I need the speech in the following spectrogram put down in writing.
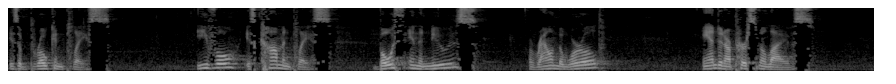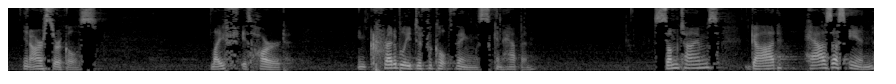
is a broken place. Evil is commonplace, both in the news, around the world, and in our personal lives in our circles. Life is hard. Incredibly difficult things can happen. Sometimes God has us in,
